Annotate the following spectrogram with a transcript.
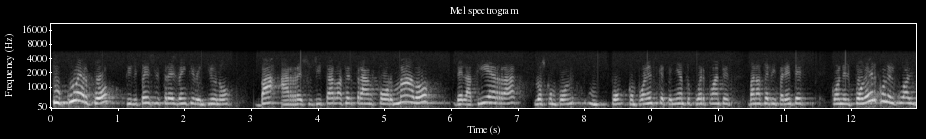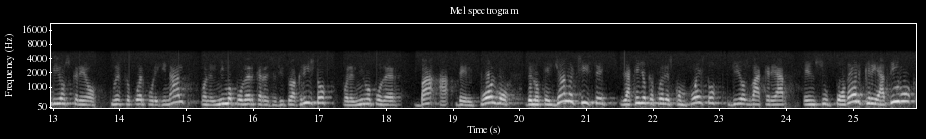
Tu cuerpo, Filipenses 3, 20 y 21, va a resucitar, va a ser transformado de la tierra, los componentes que tenían tu cuerpo antes van a ser diferentes con el poder con el cual Dios creó nuestro cuerpo original, con el mismo poder que resucitó a Cristo, con el mismo poder va a, del polvo, de lo que ya no existe, de aquello que fue descompuesto, Dios va a crear en su poder creativo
